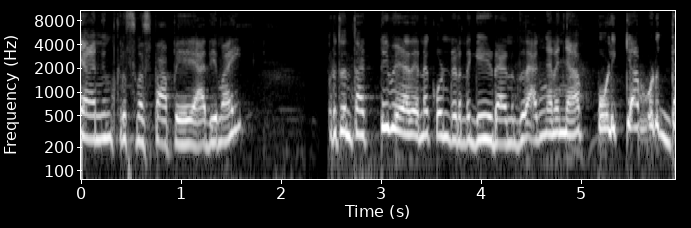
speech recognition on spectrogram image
ഞാനും ക്രിസ്മസ് പാപ്പയെ ആദ്യമായി. ഒരുത്തൻ തട്ടി വീഴാതെ എന്നെ കൊണ്ടുവരുന്ന ഗൈഡാണിത്. അങ്ങനെ ഞാൻ പൊളിക്കാൻ കൊടുക്ക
